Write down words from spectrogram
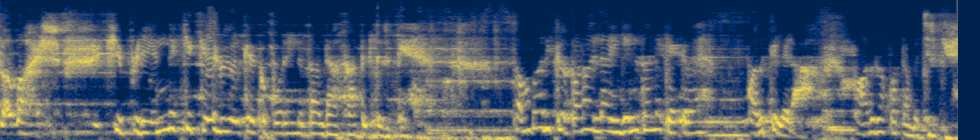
சபாஷ் இப்படி என்னைக்கு கேள்விகள் கேட்க போறேன்னு தான்டா காத்துக்கிட்டு இருக்கேன். சம்பாதிக்கிற பணம் எல்லாம் இங்க என்ன தானே கேக்குறேன் அதுக்கு இல்லடா பாதுகாப்பா தான் வச்சிருக்கேன்.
